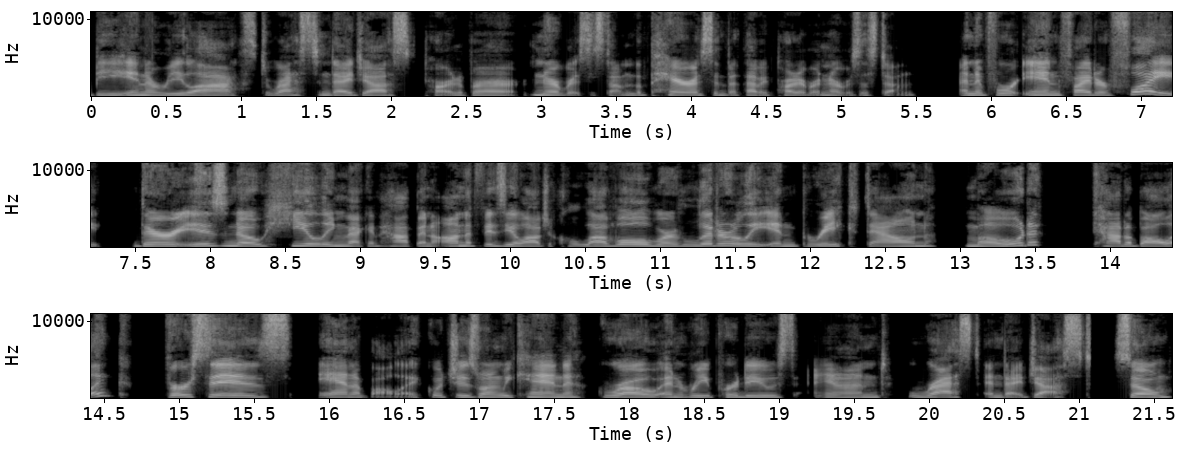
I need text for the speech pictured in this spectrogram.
be in a relaxed rest and digest part of our nervous system, the parasympathetic part of our nervous system. And if we're in fight or flight, there is no healing that can happen on a physiological level. We're literally in breakdown mode, catabolic, versus anabolic, which is when we can grow and reproduce and rest and digest. So,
